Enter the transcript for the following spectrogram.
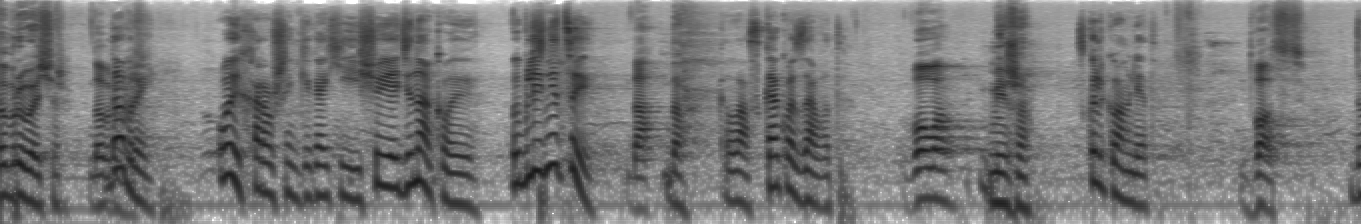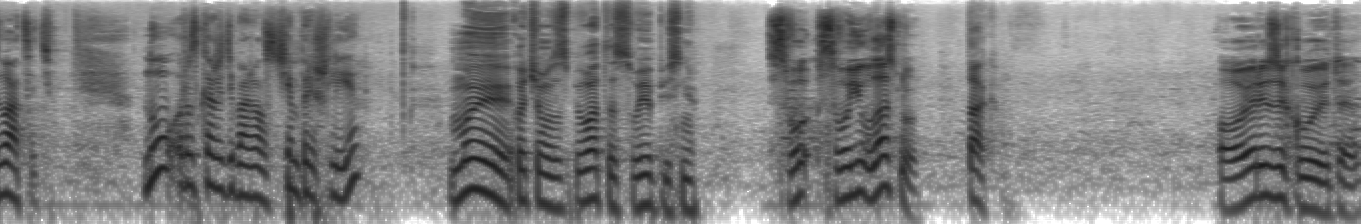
Добрий вечір. Добрый. Ой, хорошенькие какие, еще и одинаковые. Вы близнецы? Да. Да. Класс. Как вас зовут? Вова, Міша. Сколько вам лет? 20. 20. Ну, расскажите, пожалуйста, с чем пришли? Ми хочемо заспівати свою пісню. Сво- свою власну? Так. Ой, ризикуєте.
